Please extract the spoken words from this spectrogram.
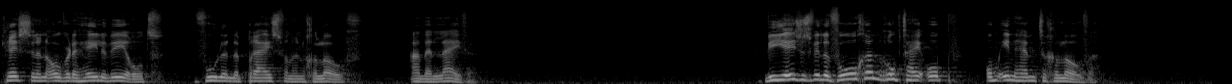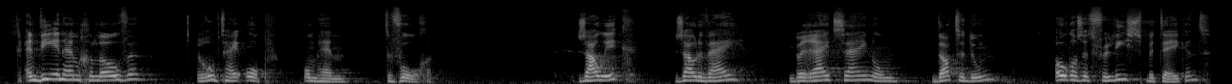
Christenen over de hele wereld voelen de prijs van hun geloof aan den lijve. Wie Jezus willen volgen, roept hij op om in hem te geloven. En wie in hem geloven, roept hij op om hem te volgen. Zou ik, zouden wij bereid zijn om dat te doen, ook als het verlies betekent?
